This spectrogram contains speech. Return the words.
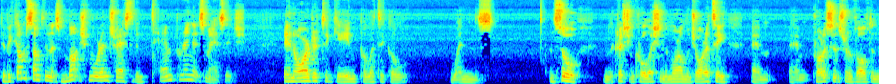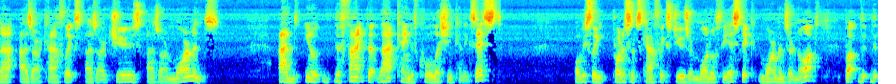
to become something that's much more interested in tempering its message in order to gain political wins. And so, the Christian Coalition, the Moral Majority, um, um, Protestants are involved in that, as are Catholics, as are Jews, as are Mormons. And you know the fact that that kind of coalition can exist. Obviously, Protestants, Catholics, Jews are monotheistic. Mormons are not. But the,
